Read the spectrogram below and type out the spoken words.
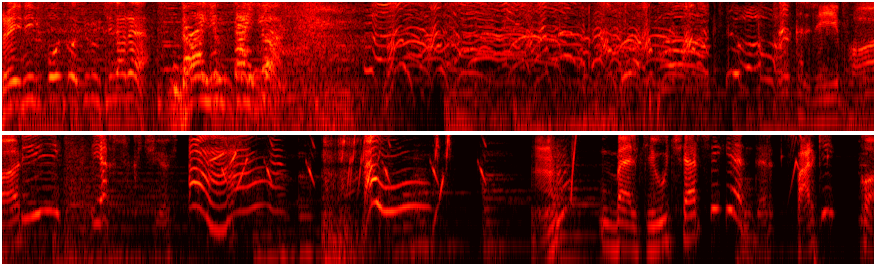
Reyning o't o'chiruvchilari. Doim tayyor. Pori yaxshi kuchuk. Balki u charchagandir. Sparki qo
